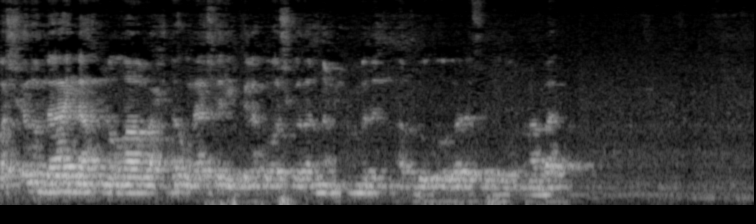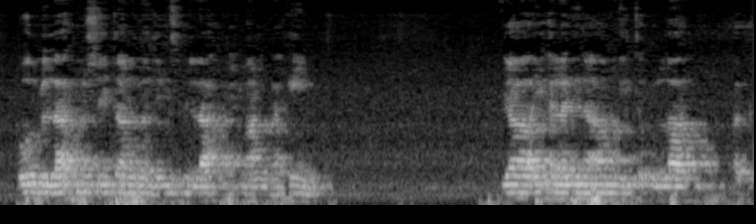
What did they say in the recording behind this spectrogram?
وأشهد أن لا إله إلا الله وحده لا شريك له وأشهد أن محمدا عبده ورسوله أما بعد. أعوذ بالله من الشيطان الرجيم. بسم الله الرحمن الرحيم. يا أيها الذين آمنوا اتقوا الله حق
